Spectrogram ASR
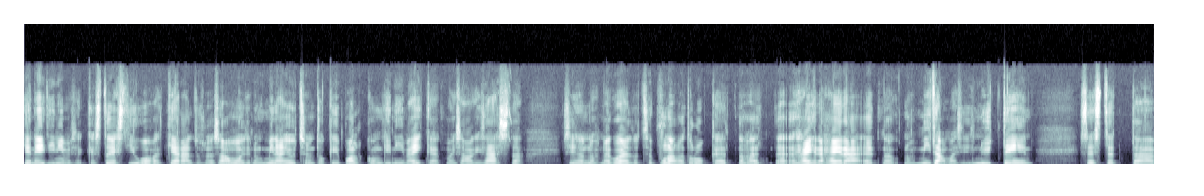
ja need inimesed, kes tõesti jõuavadki järeldusele samamoodi nagu mina jõudsin, et okei okay,, palk ongi nii väike, et ma ei saagi säästa, siis on noh, nagu öeldud, see punane tuluke, et noh, et häire, häire, et noh, noh, mida ma siis nüüd teen sest et äh,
